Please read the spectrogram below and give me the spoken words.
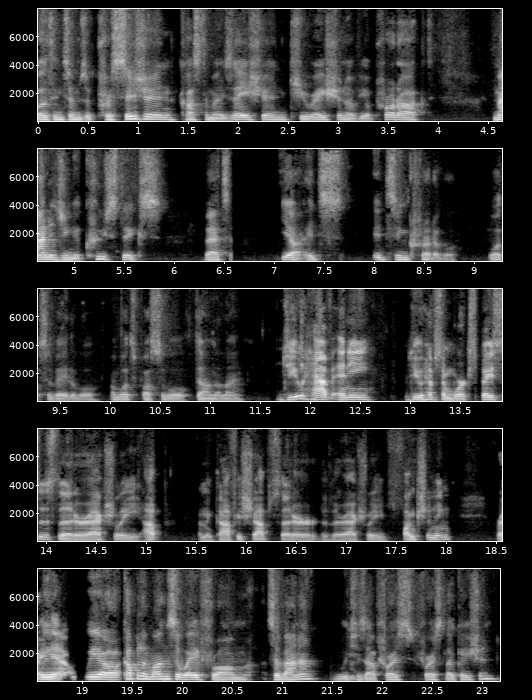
both in terms of precision, customization, curation of your product, managing acoustics better. Yeah, it's it's incredible. what's available and what's possible down the line. Do you have any? Do you have some workspaces that are actually up? I mean, coffee shops that are that are actually functioning right we, now. We are a couple of months away from Savannah, which is our first first location,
